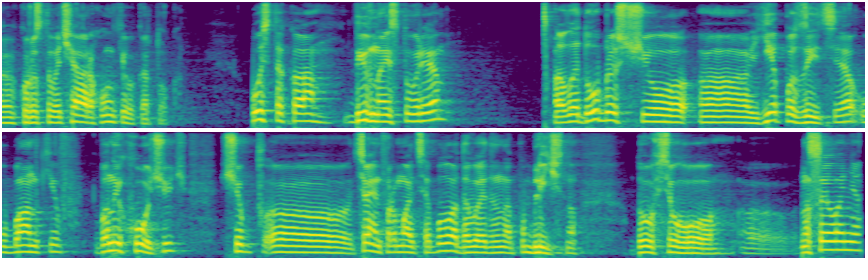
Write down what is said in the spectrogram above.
е, користувача рахунків і карток. Ось така дивна історія. Але добре, що е, є позиція у банків. Вони хочуть, щоб е, ця інформація була доведена публічно до всього е, населення,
